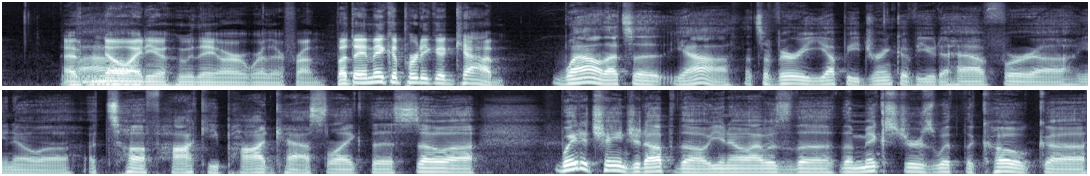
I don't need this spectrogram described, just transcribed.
I have no idea who they are or where they're from, but they make a pretty good cab. Wow, that's a yeah, that's a very yuppie drink of you to have for uh, you know, a, a tough hockey podcast like this. So uh way to change it up though, you know, I was the the mixtures with the Coke uh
